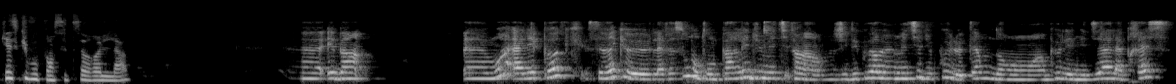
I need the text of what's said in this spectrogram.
qu'est-ce que vous pensez de ce rôle-là? Eh ben, moi, à l'époque, c'est vrai que la façon dont on parlait du métier, enfin, j'ai découvert le métier du coup et le terme dans un peu les médias, la presse.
